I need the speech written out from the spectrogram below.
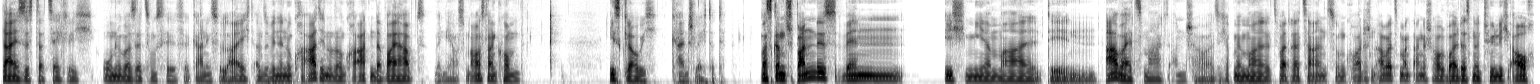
Da ist es tatsächlich ohne Übersetzungshilfe gar nicht so leicht. Also wenn ihr eine Kroatin oder einen Kroaten dabei habt, wenn ihr aus dem Ausland kommt, ist, glaube ich, kein schlechter Tipp. Was ganz spannend ist, wenn ich mir mal den Arbeitsmarkt anschaue. Also ich habe mir mal zwei, drei Zahlen zum kroatischen Arbeitsmarkt angeschaut, weil das natürlich auch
